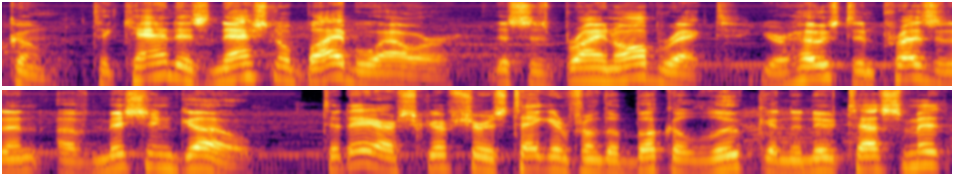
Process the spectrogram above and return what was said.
Welcome to Canada's National Bible Hour. This is Brian Albrecht, your host and president of Mission Go. Today, our scripture is taken from the book of Luke in the New Testament.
